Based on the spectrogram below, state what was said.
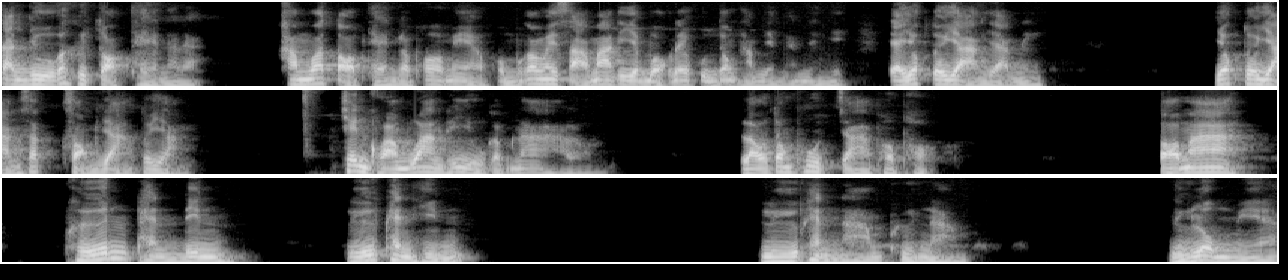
ตัญญูก็คือตอบแทนนั่นแหละคำว่าตอบแทนกับพ่อแม่ ผมก็ไม่สามารถที่จะบอกได้คุณต้องทำอย่างนั้นอย่างนี้ แต่ยกตัวอย่างอย่างหนึ่งยกตัวอย่างสักสองอย่างตัวอย่าง เช่นความว่างที่อยู่กับหน้าเราเราต้องพูดจาพราะๆต่อมาพื้นแผ่นดิน หรือแผ่นหิน หรือแผ่นน้ำพื้นน้ำหรือลมเนี้ย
